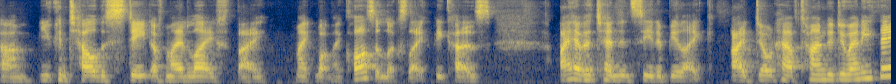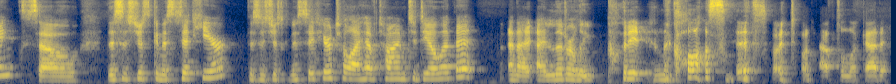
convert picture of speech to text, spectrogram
um, you can tell the state of my life by my what my closet looks like because I have a tendency to be like, I don't have time to do anything. So this is just going to sit here. This is just going to sit here till I have time to deal with it. And I, I, literally put it in the closet so I don't have to look at it.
